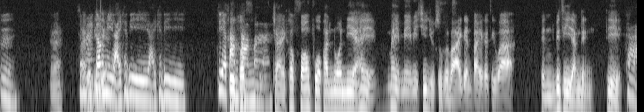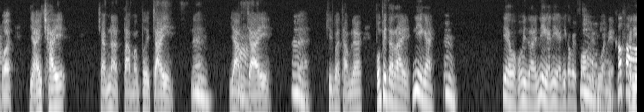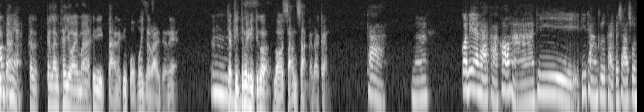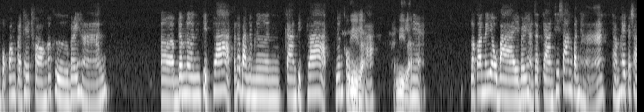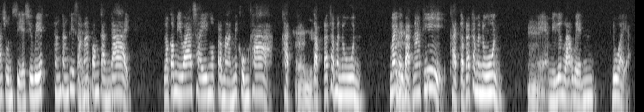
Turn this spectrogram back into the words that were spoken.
อืมใช่ไหมใช่ไหมหลายคดีก็อะมีหลายคดีหลายคดี ที่จะคือตามเขาตามมา ใช่เขาฟ้องพัวพันนวลเนียให้ไม่ไม่ไม่ชีวิตอยู่สุขสบายเกินไป ก็ถือว่าเป็นวิธีอย่างหนึ่ง ที่ค่ะว่าอย่าให้ใช้ใช้อำนาจตามอำเภอใจอืนะมย่ามค่ะใจอืมนะคิดว่าทำแล้ว ผมผิดอะไร นี่ไงอืมเนี่ยว่าผมผิดอะไรนี่ไงนี่ไงที่เขาไปฟ้องเนี่กัยนทุกวันเนี่ยเขาฟ้องคดีกันต่างเนี่ยกำลังกำลังทยอยมาคดีต่างเนี่ยคือผมผิดอะไรตัวเนี้ยอืมจะผิดจะไม่ผิดก็รอศาลสั่งกันแล้วกัน ค่ะ นะ ก็เนี่ยแหละค่ะ ข้อหาที่ที่ทางเครือข่ายประชาชนปกป้องประเทศฟ้องก็คือบริหารเอ่อดำเนินผิดพลาดรัฐบาลดำเนินการผิดพลาดเรื่องโควิดนี่แหละนะคะอันนี้แหละเนี่ย แล้วก็นโยบายบริหารจัดการที่สร้างปัญหาทำให้ประชาชนเสียชีวิต ทั้งทั้งที่สามารถป้องกันได้ แล้วก็มีว่าใช้งบประมาณไม่คุ้มค่า ขัดอ่านี่กับรัฐธรรมนูญ ไม่ปฏิบัติหน้าที่ขัดกับรัฐธรรมนูญอืมเนี่ยมีเรื่องละเว้นด้วยอะ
